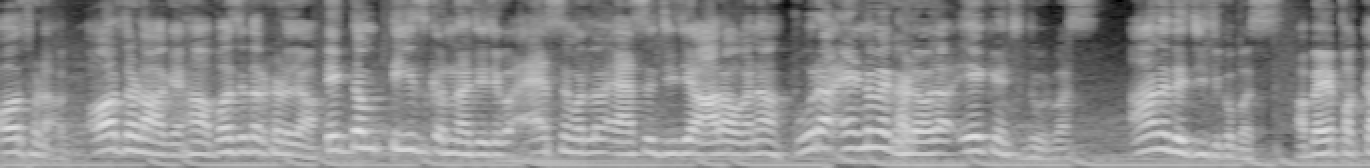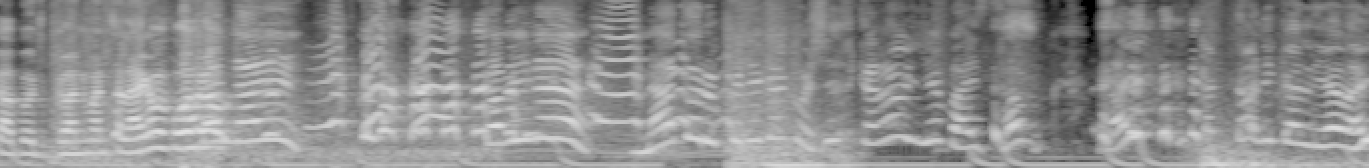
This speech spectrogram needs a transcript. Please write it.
और थोड़ा आगे और थोड़ा आगे हाँ बस इधर खड़े हो जा। एकदम टीज करना जीजी को ऐसे मतलब ऐसे जीजी आ रहा होगा ना पूरा एंड में खड़े हो जा एक इंच दूर बस। आने दे जीजी को बस। अबे पक्का कुछ गन मन चलाएगा मैं बोल रहा हूँ। नहीं! कमीने मैं तो रुकने की कोशिश कर रहा हूँ ये भाई सब भाई निकल लिया भाई।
